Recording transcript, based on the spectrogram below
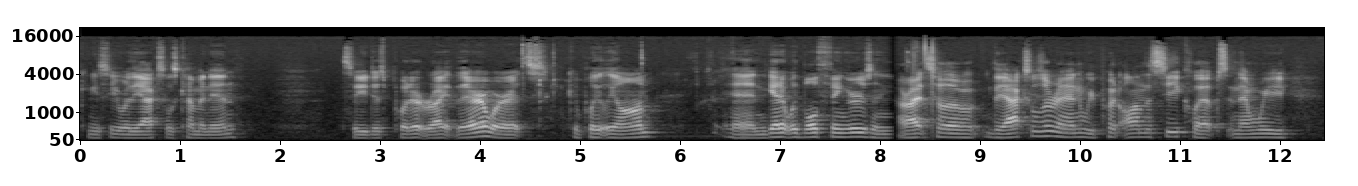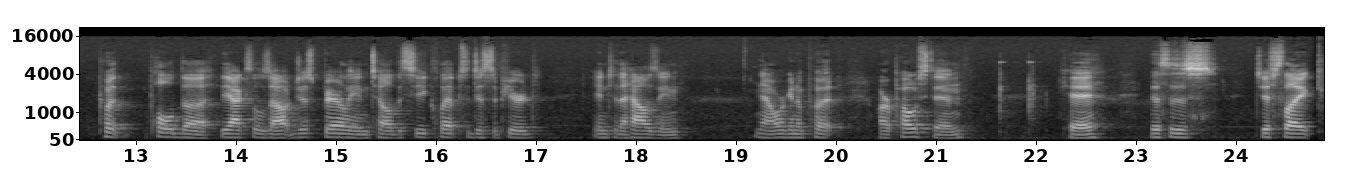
can you see where the axle is coming in? So you just put it right there where it's completely on and get it with both fingers and all right so the axles are in. We put on the C-clips and then we put pulled the the axles out just barely until the C-clips disappeared into the housing. Now we're gonna put our post in okay? This is just like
